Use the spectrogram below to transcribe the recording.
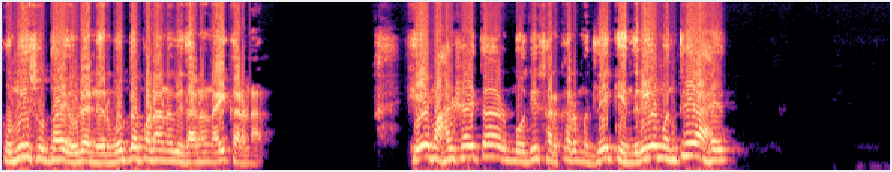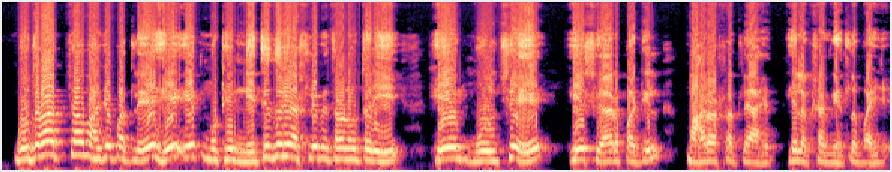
कोणी सुद्धा एवढ्या निर्बुद्धपणानं विधानं नाही करणार. हे महाशय तर मोदी सरकारमधले केंद्रीय मंत्री आहेत. गुजरातच्या भाजपातले हे एक मोठे नेते जरी असले मित्रांनो तरी हे मूळचे हे सी आर पाटील महाराष्ट्रातले आहेत हे लक्षात घेतलं पाहिजे.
